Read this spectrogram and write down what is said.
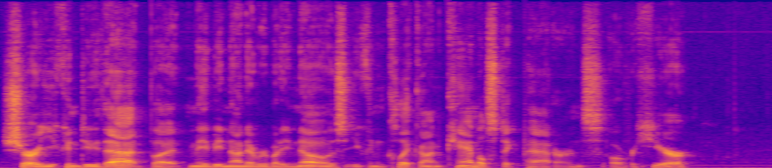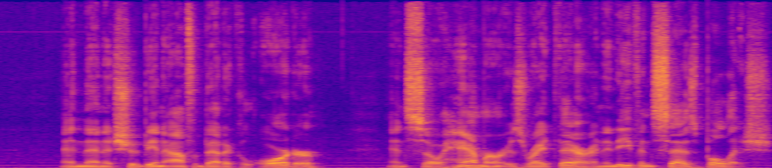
Sure, you can do that, but maybe not everybody knows. You can click on candlestick patterns over here, and then it should be in alphabetical order. And so hammer is right there, and it even says bullish,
